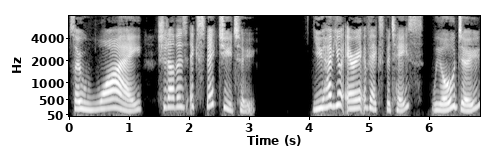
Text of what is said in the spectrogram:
So why should others expect you to? You have your area of expertise. We all do.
